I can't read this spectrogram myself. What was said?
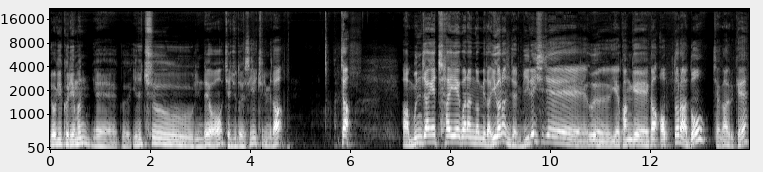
여기 그림은 예, 그 일출인데요. 제주도에서 일출입니다. 자, 아, 문장의 차이에 관한 겁니다. 이거는 이제 미래 시제의 관계가 없더라도 제가 이렇게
